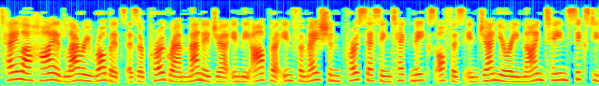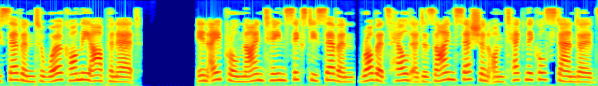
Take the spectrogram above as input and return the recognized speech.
Taylor hired Larry Roberts as a program manager in the ARPA Information Processing Techniques office in January 1967 to work on the ARPANET. In April 1967, Roberts held a design session on technical standards.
